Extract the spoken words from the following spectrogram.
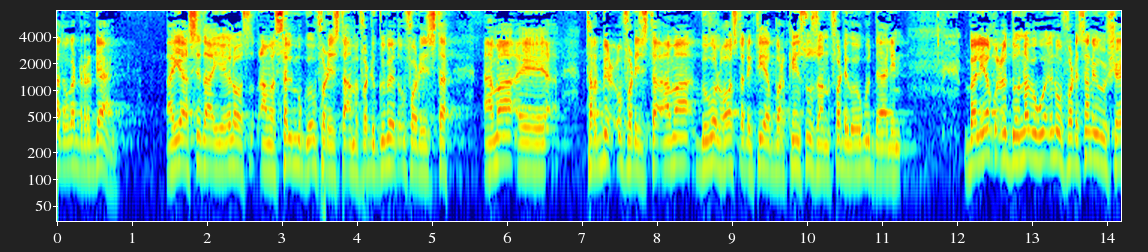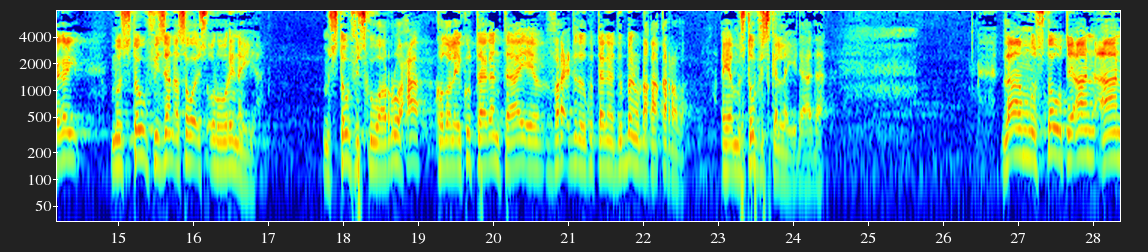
aad uga dhargaan ayaa sidaa yeelo ama salmugi u fadhiista ama fadhigubeed u fadhiista ama tarbiic u fadhiista ama gogol hoosta dhigtay ee barkiin suusan fadhiga ugu daalin. Bal yaqcudu nabigu inuu fadhiisanayuu sheegay mustawfisan asagoo is-uruurinaya mustawfisku waa ruuxa kodol ku taagan ee faracdadooda ku taagan durba inuu dhaqaaqa raba ayaa mustawfiska la yidhaahdaa laa mustawطican aan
